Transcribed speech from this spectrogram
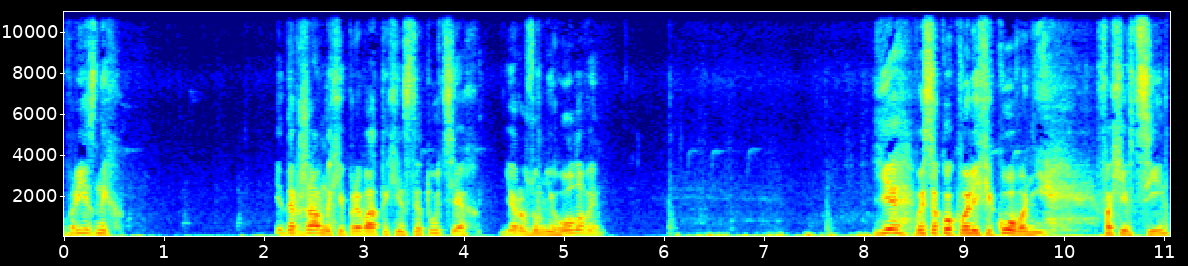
в різних і державних, і приватних інституціях є розумні голови, є висококваліфіковані фахівці,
